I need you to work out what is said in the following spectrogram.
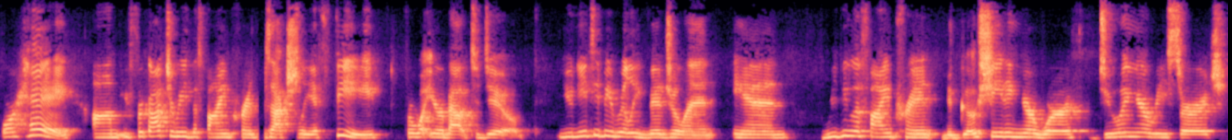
Or, Hey, um, you forgot to read the fine print. There's actually a fee for what you're about to do. You need to be really vigilant in reading the fine print, negotiating your worth, doing your research,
